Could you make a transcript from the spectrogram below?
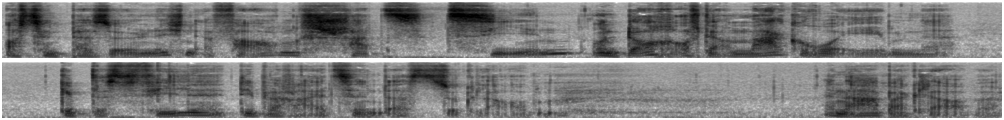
aus dem persönlichen Erfahrungsschatz ziehen und doch auf der Makroebene gibt es viele, die bereit sind, das zu glauben. Ein Aberglaube.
